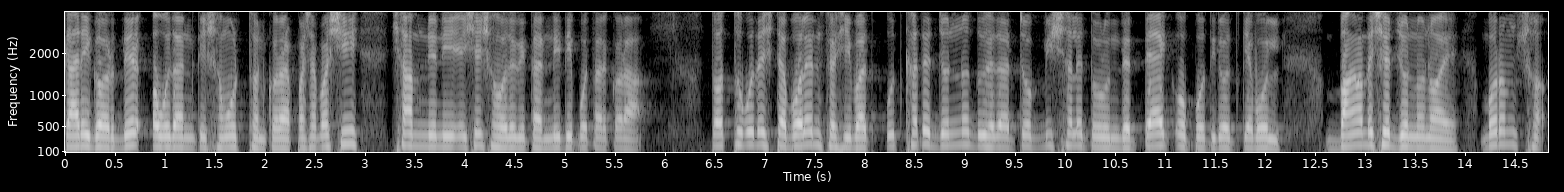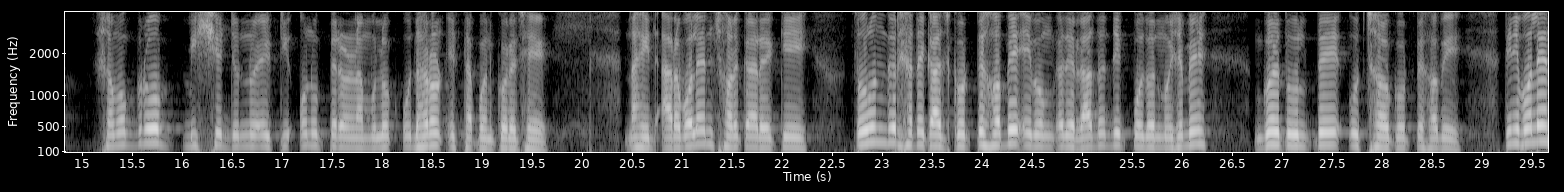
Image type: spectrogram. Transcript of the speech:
কারিগরদের অবদানকে সমর্থন করার পাশাপাশি সামনে নিয়ে এসে সহযোগিতার নীতি প্রচার করা তথ্য উপদেষ্টা বলেন, ফ্যাসিবাদ উৎখাতের জন্য দু হাজার চব্বিশ সালে তরুণদের ত্যাগ ও প্রতিরোধ কেবল বাংলাদেশের জন্য নয়, বরং সমগ্র বিশ্বের জন্য একটি অনুপ্রেরণামূলক উদাহরণ স্থাপন করেছে। নাহিদ আরও বলেন, সরকারকে তরুণদের সাথে কাজ করতে হবে এবং তাদের রাজনৈতিক প্রজন্ম হিসেবে গড়ে তুলতে উৎসাহ করতে হবে। তিনি বলেন,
